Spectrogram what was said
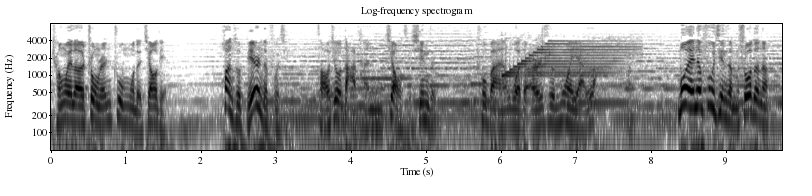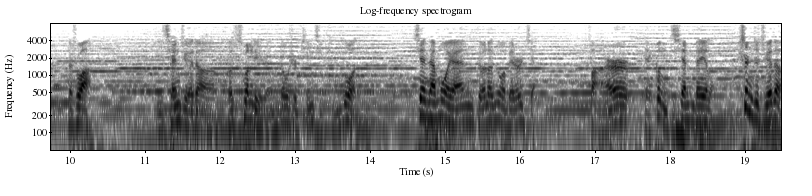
成为了众人注目的焦点。换做别人的父亲，早就大谈教子心得，出版《我的儿子莫言》了。莫言的父亲怎么说的呢？他说啊，以前觉得和村里人都是平起平坐的。现在莫言得了诺贝尔奖，反而得更谦卑了，甚至觉得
